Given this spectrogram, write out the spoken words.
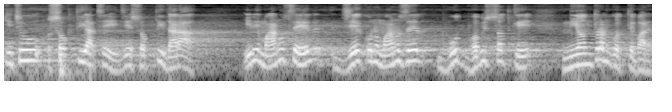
কিছু শক্তি আছে, যে শক্তি দ্বারা ইনি মানুষের, যে কোনো মানুষের ভূত ভবিষ্যৎকে নিয়ন্ত্রণ করতে পারেন,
